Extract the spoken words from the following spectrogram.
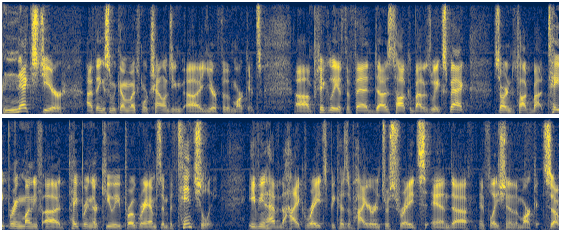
Next year, I think it's going to become a much more challenging uh, year for the markets uh, particularly if the Fed does talk about, as we expect, starting to talk about tapering money, uh, tapering their QE programs, and potentially even having to hike rates because of higher interest rates and uh, inflation in the market. So,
